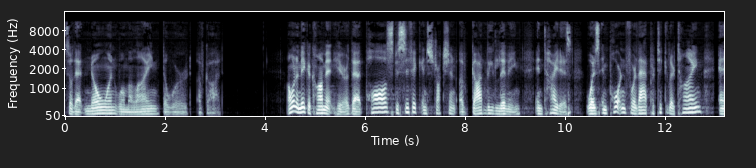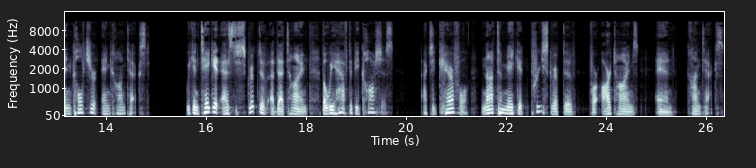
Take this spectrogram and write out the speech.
so that no one will malign the word of God. I want to make a comment here that Paul's specific instruction of godly living in Titus was important for that particular time and culture and context. We can take it as descriptive of that time, but we have to be cautious, actually careful, not to make it prescriptive for our times and context.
